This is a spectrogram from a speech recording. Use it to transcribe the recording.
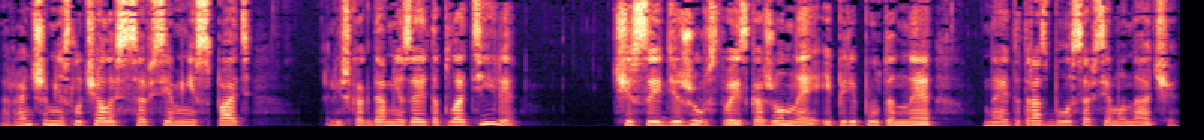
Раньше мне случалось совсем не спать, лишь когда мне за это платили. Часы дежурства, искаженные и перепутанные, на этот раз было совсем иначе.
